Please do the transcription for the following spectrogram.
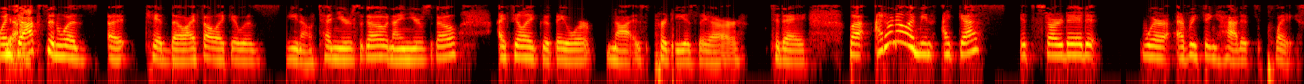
When Yeah. Jackson was a kid though, I felt like it was, you know, 10 years ago, 9 years ago. I feel like that they were not as pretty as they are today. But I don't know, I mean, I guess it started where everything had its place,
